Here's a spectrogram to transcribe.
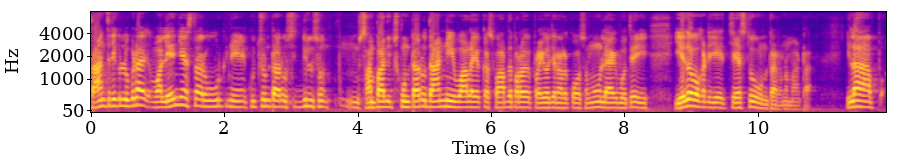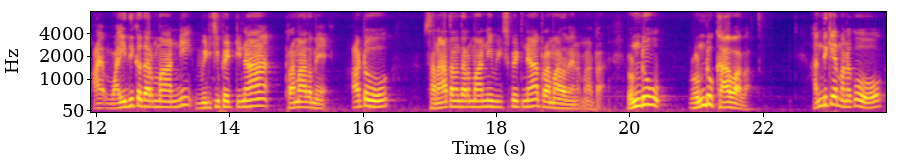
తాంత్రికులు కూడా వాళ్ళు ఏం చేస్తారు? ఊరికినే కూర్చుంటారు సిద్ధులు సంపాదించుకుంటారు. దాన్ని వాళ్ళ యొక్క స్వార్థపర ప్రయోజనాల కోసము లేకపోతే ఏదో ఒకటి చేస్తూ ఉంటారన్నమాట. ఇలా వైదిక ధర్మాన్ని విడిచిపెట్టినా ప్రమాదమే. అటు సనాతన ధర్మాన్ని విడిచిపెట్టినా ప్రమాదమే అన్నమాట. రెండు రెండు కావాల. అందుకే మనకు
